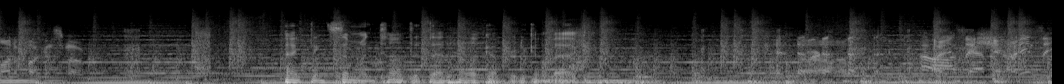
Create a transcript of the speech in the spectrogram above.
Lot of fucking smoke. I think someone taunted that helicopter to come back. I didn't say shit. I didn't say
